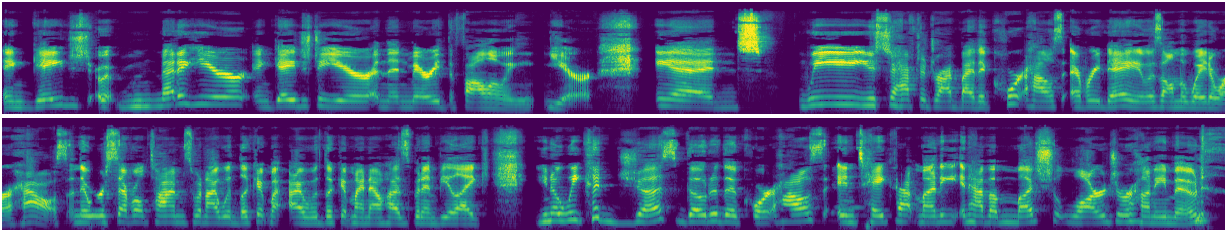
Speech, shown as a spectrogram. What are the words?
engaged, uh, met a year, engaged a year, and then married the following year. And we used to have to drive by the courthouse every day. It was on the way to our house. And there were several times when I would look at my, I would look at my now husband and be like, you know, we could just go to the courthouse and take that money and have a much larger honeymoon.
